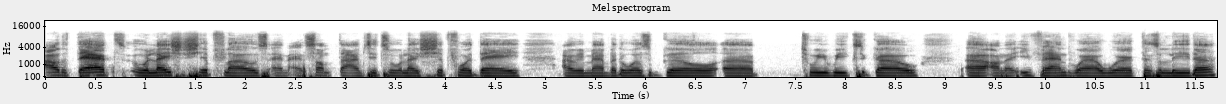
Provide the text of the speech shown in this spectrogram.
out of that relationship flows and and sometimes it's a relationship for a day i remember there was a girl uh, three weeks ago uh, on an event where i worked as a leader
